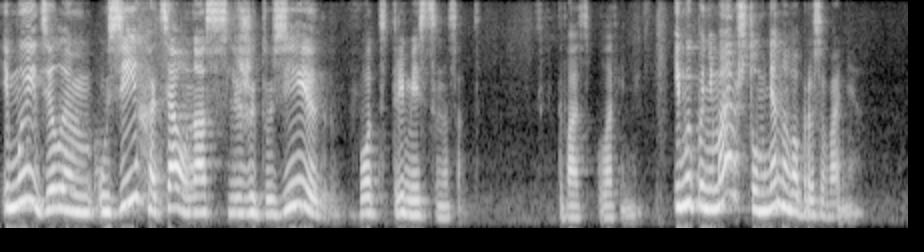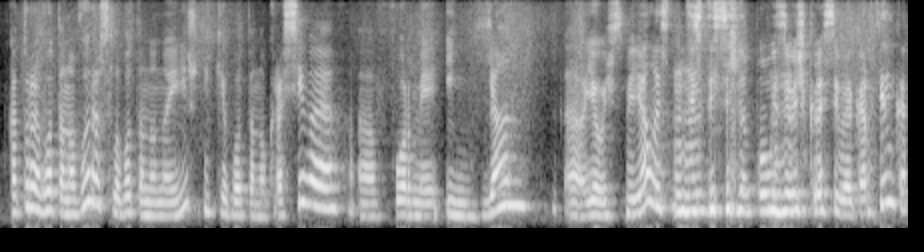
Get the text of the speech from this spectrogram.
и мы делаем УЗИ, хотя у нас лежит УЗИ вот три месяца назад. Два с половиной. И мы понимаем, что у меня новообразование которое вот оно выросло, вот оно на яичнике, вот оно красивое, э, в форме инь-ян. Э, я очень смеялась, mm-hmm. действительно, по УЗИ mm-hmm. очень красивая картинка.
